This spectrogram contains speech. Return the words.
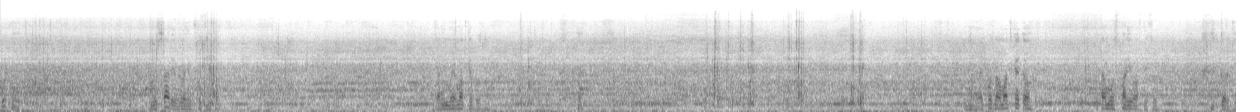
Hutnik. Mój stary bronił hutnika. Zanim moją matkę poznał. No, jak poznał matkę, to, to tam mu spaliła w piecu korki.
